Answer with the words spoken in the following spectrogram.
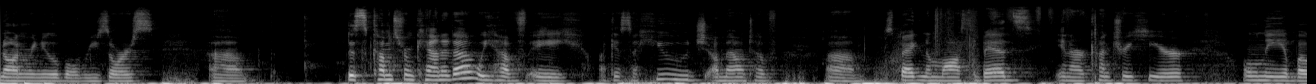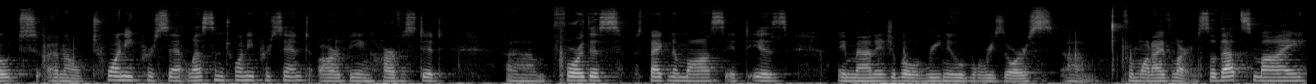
non-renewable resource. Uh, this comes from Canada. We have a, I guess, a huge amount of um, sphagnum moss beds in our country here. Only about, I don't know, 20%, less than 20% are being harvested um, for this sphagnum moss, it is a manageable, renewable resource um, from what I've learned. So that's my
